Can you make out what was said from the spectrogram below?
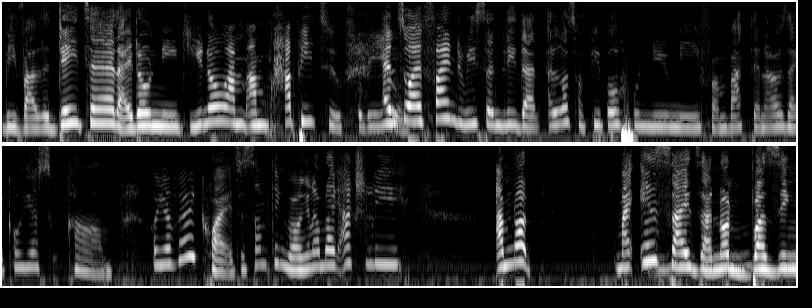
be validated. I don't need, you know, I'm I'm happy to. To be and so I find recently that a lot of people who knew me from back then, I was like, oh, you're so calm. Oh, you're very quiet. Is something wrong? And I'm like, actually, I'm not. My insides are not buzzing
